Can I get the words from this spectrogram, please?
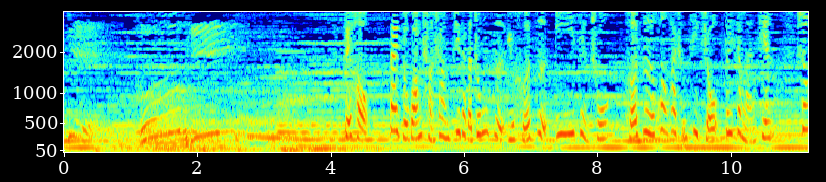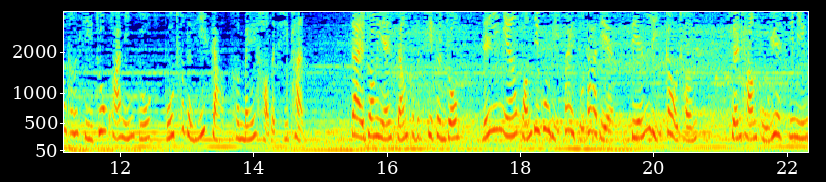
世界和平。最后，拜祖广场上巨大的“中”字与“和”字一一现出，“和”字幻化成气球飞向蓝天，升腾起中华民族不辍的理想和美好的期盼。在庄严祥和的气氛中。壬寅年皇帝故里拜祖大典典礼告成，全场鼓乐齐鸣，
